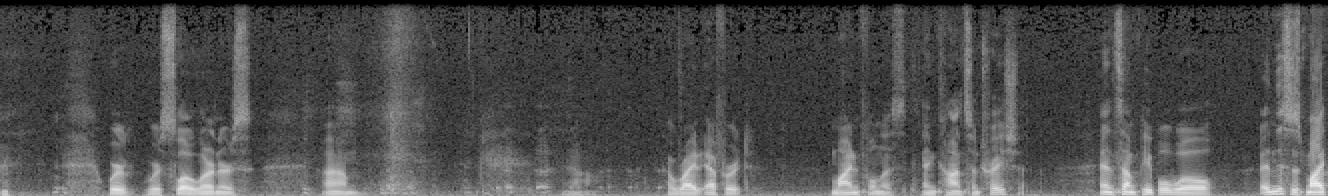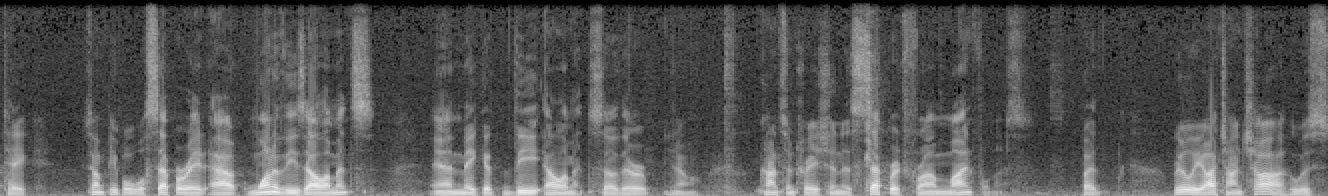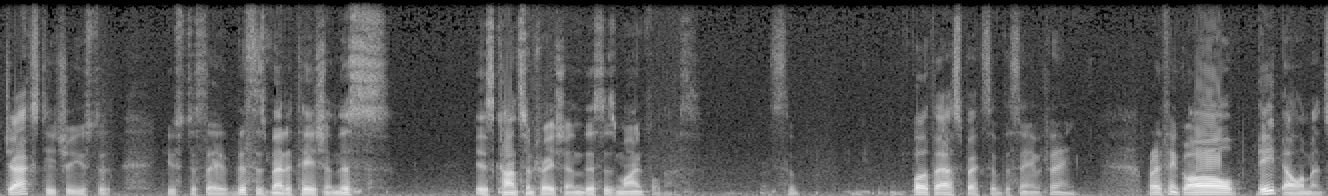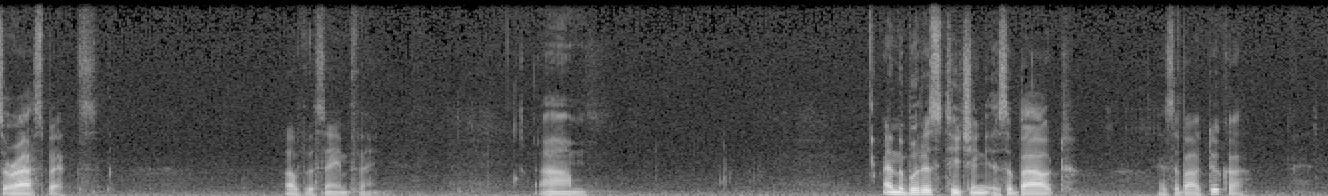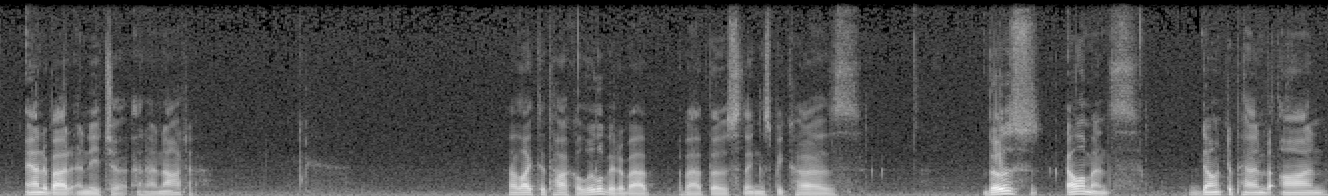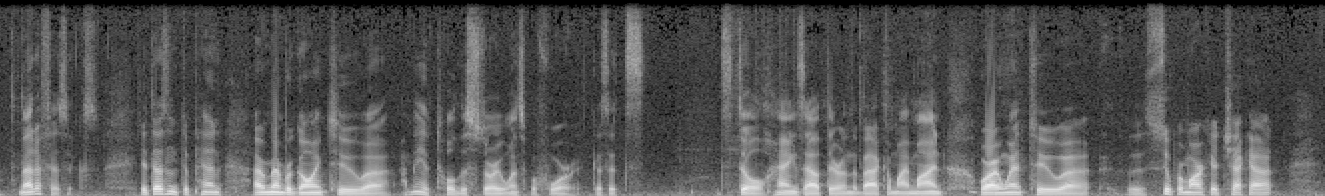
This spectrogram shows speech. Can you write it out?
we're, we're slow learners. Um, right effort, mindfulness, and concentration. And some people will and this is my take, some people will separate out one of these elements and make it the element. So they're, you know, concentration is separate from mindfulness. But really, Ajahn Chah, who was Jack's teacher, used to used to say, "This is meditation. This is concentration. This is mindfulness." So both aspects of the same thing. But I think all eight elements are aspects of the same thing. Um, and the Buddha's teaching is about is about dukkha and about anicca and anatta. I'd like to talk a little bit about, about those things because those elements don't depend on metaphysics. It doesn't depend. I remember going to, uh, I may have told this story once before because it still hangs out there in the back of my mind, where I went to uh, the supermarket checkout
